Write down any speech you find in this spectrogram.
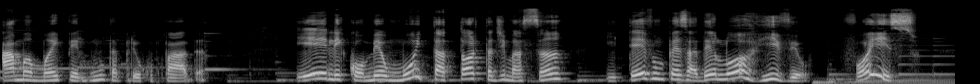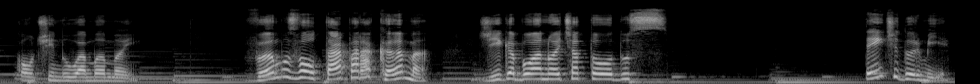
A mamãe pergunta preocupada. Ele comeu muita torta de maçã e teve um pesadelo horrível. Foi isso, continua a mamãe. Vamos voltar para a cama. Diga boa noite a todos. Tente dormir.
